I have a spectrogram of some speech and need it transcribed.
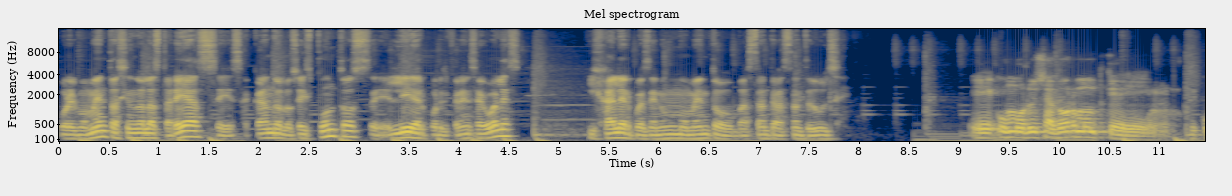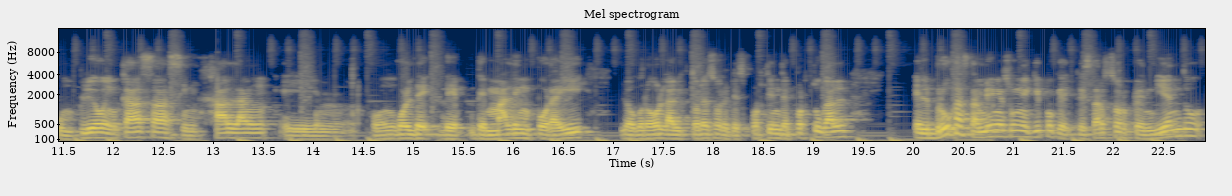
por el momento haciendo las tareas, eh, sacando los seis puntos, eh, líder por diferencia de goles y Haller pues en un momento bastante, bastante dulce. un Borussia Dortmund que, cumplió en casa sin Haaland, con un gol de, de, Malen por ahí, logró la victoria sobre el Sporting de Portugal. El Brujas también es un equipo que, que está sorprendiendo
